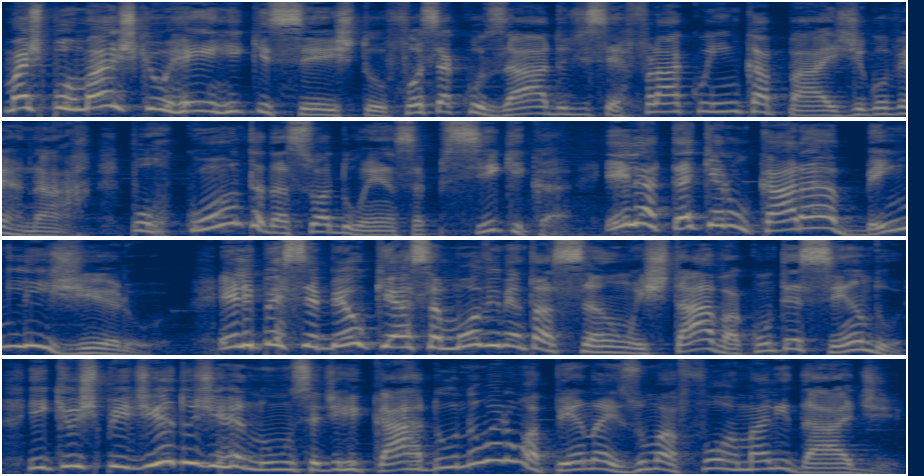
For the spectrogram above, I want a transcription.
Mas por mais que o rei Henrique VI fosse acusado de ser fraco e incapaz de governar por conta da sua doença psíquica, ele até que era um cara bem ligeiro. Ele percebeu que essa movimentação estava acontecendo e que os pedidos de renúncia de Ricardo não eram apenas uma formalidade.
